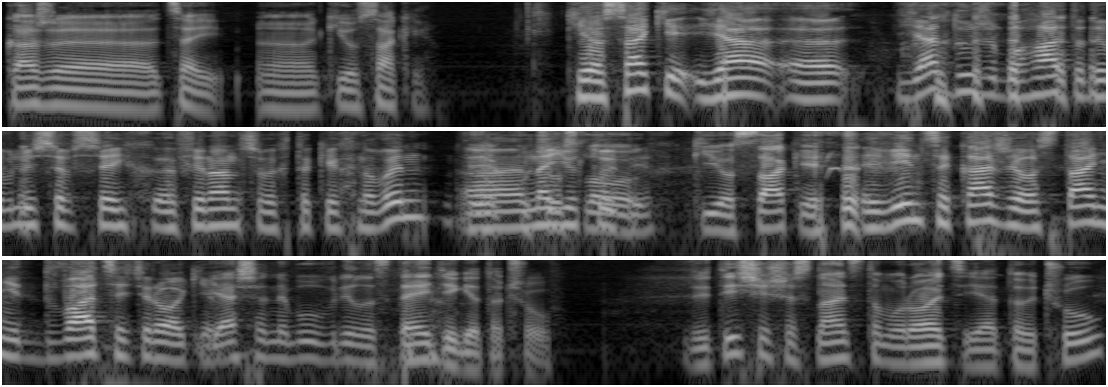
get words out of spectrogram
Каже цей е, Кіосакі. Кіосакі, я, е, я дуже багато дивлюся всіх е, фінансових таких новин Ти як е, на почув слово Ютубі. Кіосакі. І він це каже останні 20 років. Я ще не був в як я то чув. У 2016 році я то чув.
